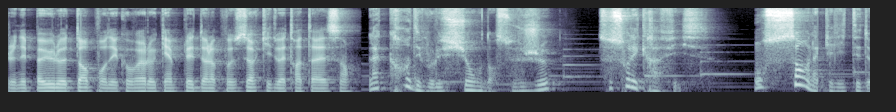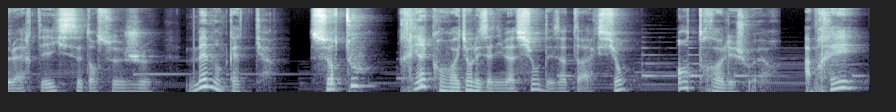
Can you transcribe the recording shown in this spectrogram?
Je n'ai pas eu le temps pour découvrir le gameplay de l'imposteur qui doit être intéressant. La grande évolution dans ce jeu, ce sont les graphismes. On sent la qualité de la RTX dans ce jeu, même en 4K. Surtout, rien qu'en voyant les animations des interactions entre les joueurs. Après,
